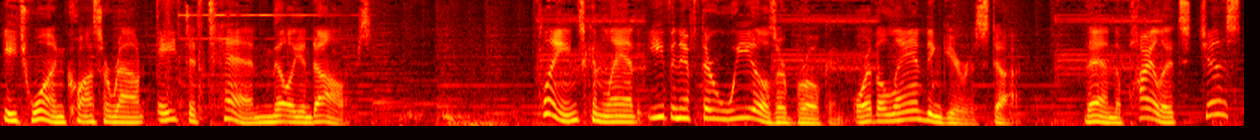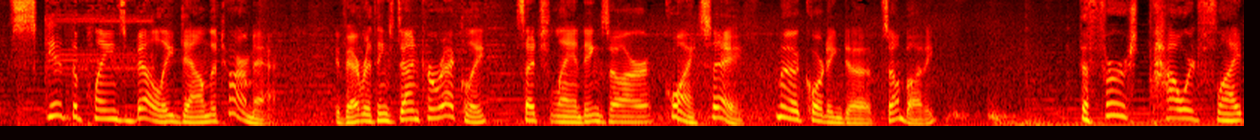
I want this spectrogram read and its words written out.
Each one costs around 8 to 10 million dollars. Planes can land even if their wheels are broken or the landing gear is stuck. Then the pilots just skid the plane's belly down the tarmac. If everything's done correctly, such landings are quite safe, according to somebody. The first powered flight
